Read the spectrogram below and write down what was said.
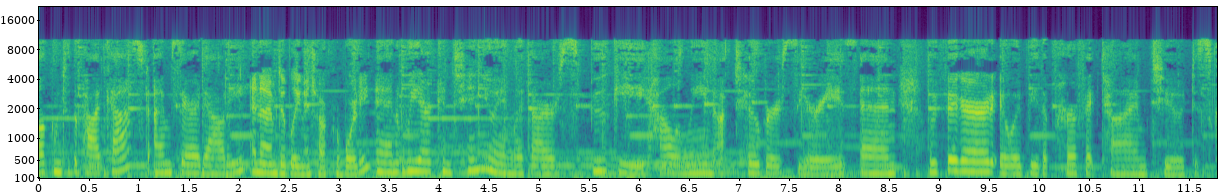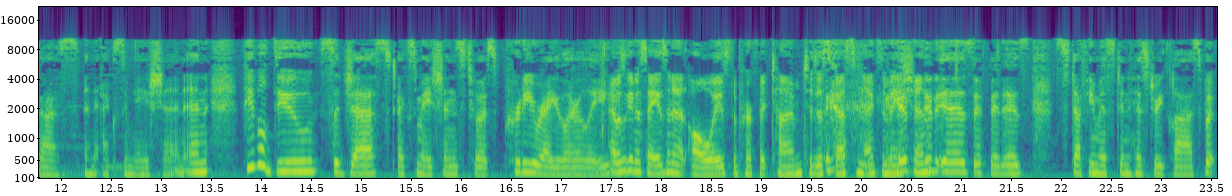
welcome to the podcast. I'm Sarah Dowdy. And I'm Deblina Chakraborty. And we are continuing with our spooky Halloween October series. And we figured it would be the perfect time to discuss an exhumation. And people do suggest exhumations to us pretty regularly. I was going to say, isn't it always the perfect time to discuss an exhumation? it, it is if it is stuff you missed in history class. But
